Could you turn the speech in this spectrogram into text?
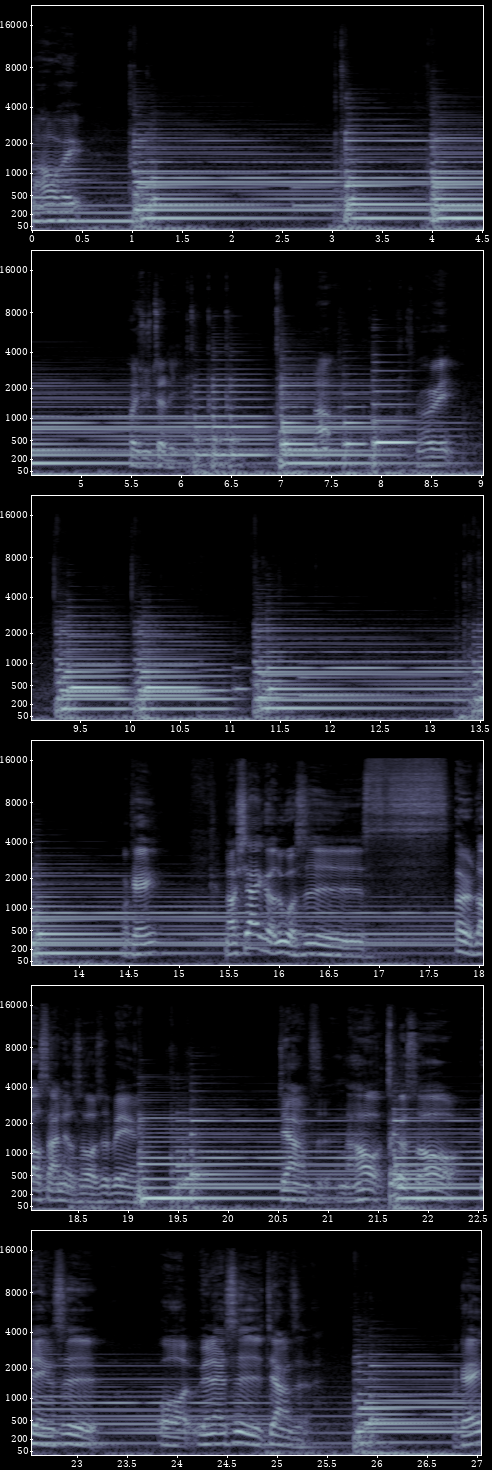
然后会后下一个如果是二到三的时候，这边这样子，然后这个时候变成是。我原来是这样子，OK，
